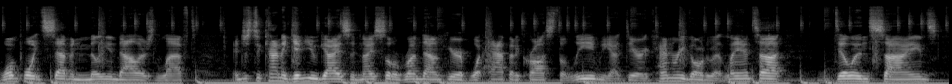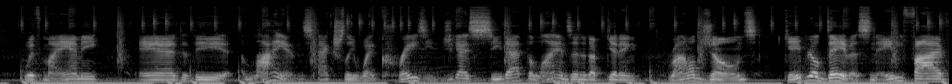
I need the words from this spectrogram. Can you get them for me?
$1.7 million left. And just to kind of give you guys a nice little rundown here of what happened across the league, we got Derrick Henry going to Atlanta, Dylan signs with Miami, and the Lions actually went crazy. Did you guys see that? The Lions ended up getting Ronald Jones, Gabriel Davis, an 85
